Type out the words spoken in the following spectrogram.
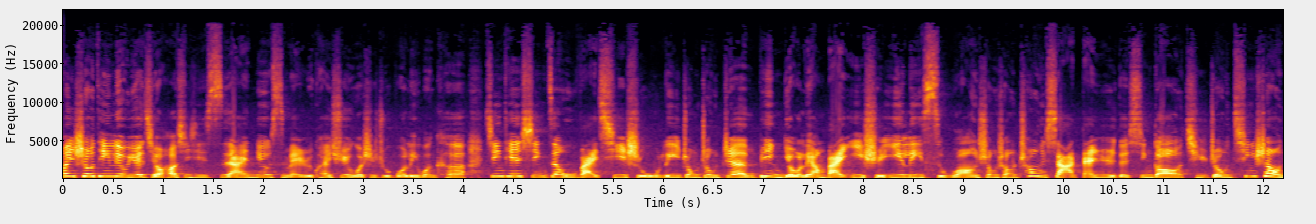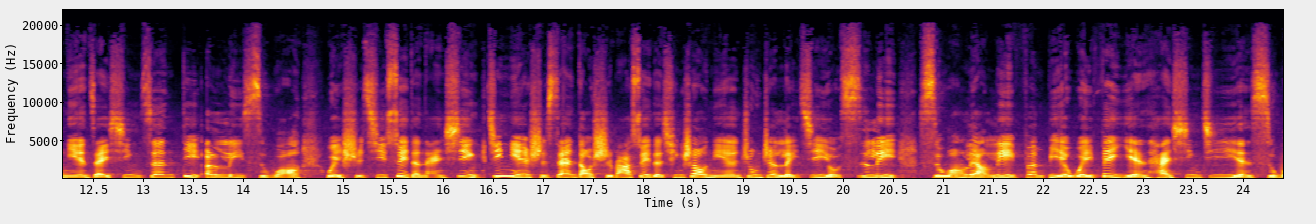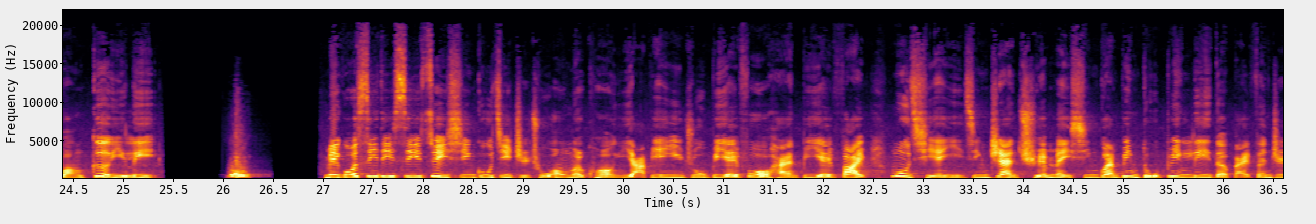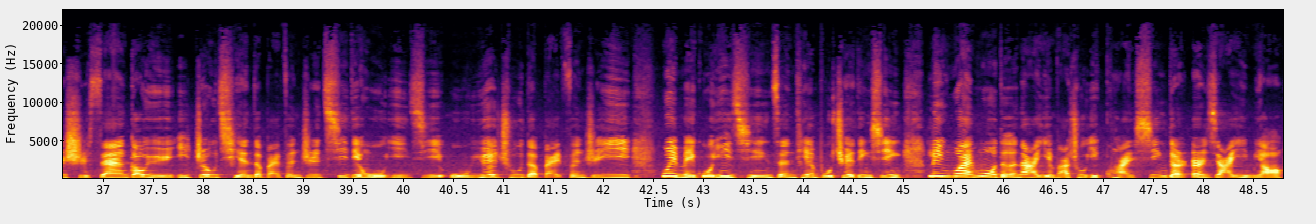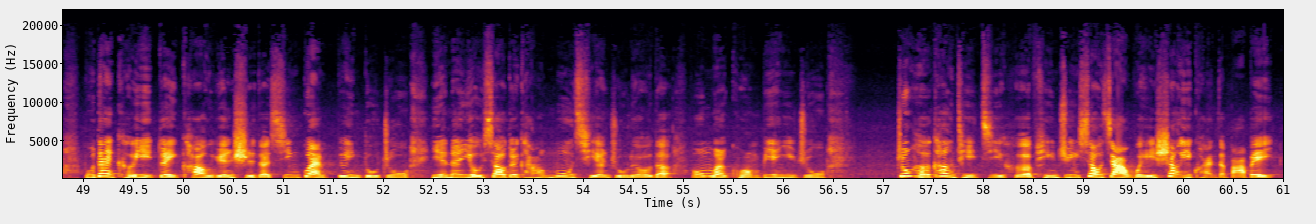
欢迎收听六月九号星期四 iNews 每日快讯，我是主播李文科。今天新增五百七十五例中重症，并有两百一十一例死亡，双双创下单日的新高。其中青少年在新增第二例死亡，为十七岁的男性。今年十三到十八岁的青少年重症累计有四例，死亡两例分别为肺炎和心肌炎死亡各一例。美国 CDC 最新估计指出，Omicron 亚变异株 BA.4 和 BA.5 目前已经占全美新冠病毒病例的百分之十三，高于一周前的百分之七点五以及五月初的百分之一，为美国疫情增添不确定性。另外，莫德纳研发出一款新的二价疫苗，不但可以对抗原始的新冠病毒株，也能有效对抗目前主流的 Omicron 变异株。综合抗体几何平均效价为上一款的八倍。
